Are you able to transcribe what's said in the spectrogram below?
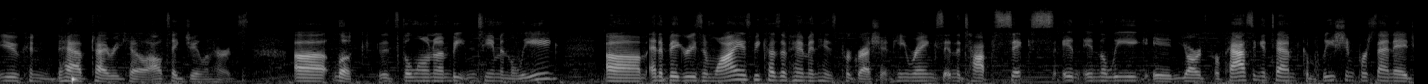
you can have Tyreek Hill. I'll take Jalen Hurts. Uh, look, it's the lone unbeaten team in the league, um, and a big reason why is because of him and his progression. He ranks in the top six in, in the league in yards per passing attempt, completion percentage,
